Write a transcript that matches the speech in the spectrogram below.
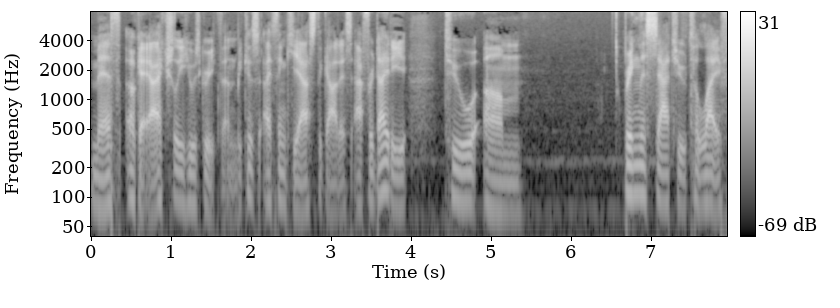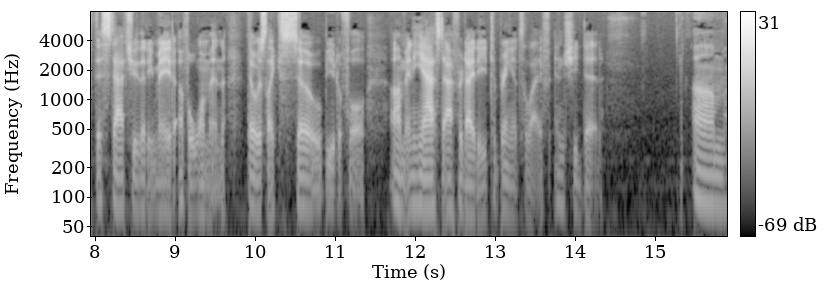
myth okay actually he was greek then because i think he asked the goddess aphrodite to um, bring this statue to life, this statue that he made of a woman that was like so beautiful. Um, and he asked Aphrodite to bring it to life, and she did. Um,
